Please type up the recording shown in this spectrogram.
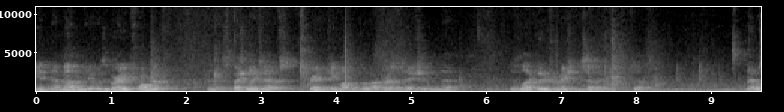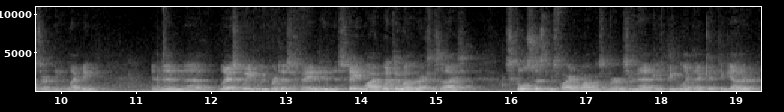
in uh, Mountain View. It was a very informative, uh, special agent out of Scranton came up and put on a presentation, and, uh, there's a lot of good information disseminated, so. That was certainly enlightening. And then, uh, last week, we participated in the statewide winter weather exercise. School systems, fire departments, emergency managers, people like that get together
